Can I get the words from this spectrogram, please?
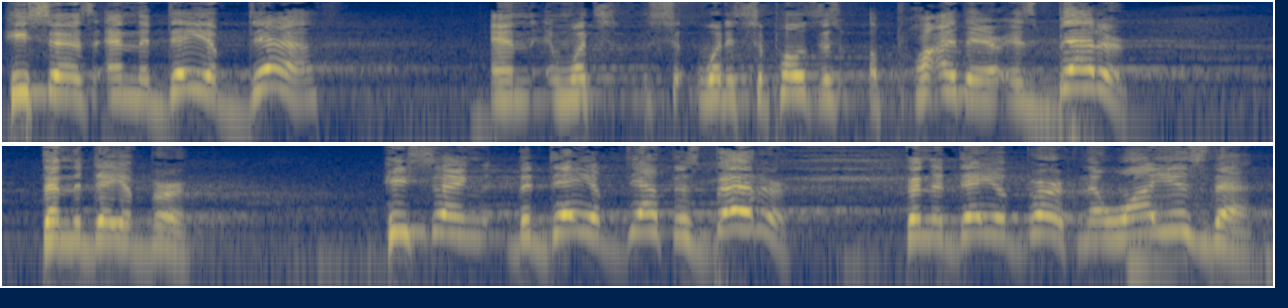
He says, And the day of death, and, and what's, what is supposed to apply there is better than the day of birth. He's saying the day of death is better than the day of birth. Now, why is that?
